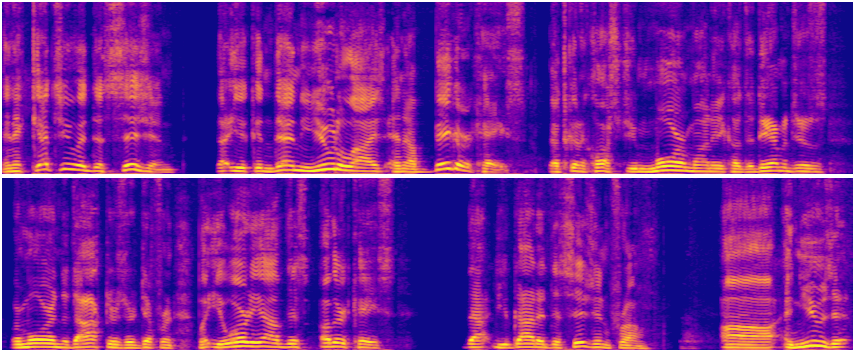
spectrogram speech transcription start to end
And it gets you a decision that you can then utilize in a bigger case that's going to cost you more money because the damages are more and the doctors are different. But you already have this other case that you got a decision from uh, and use it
